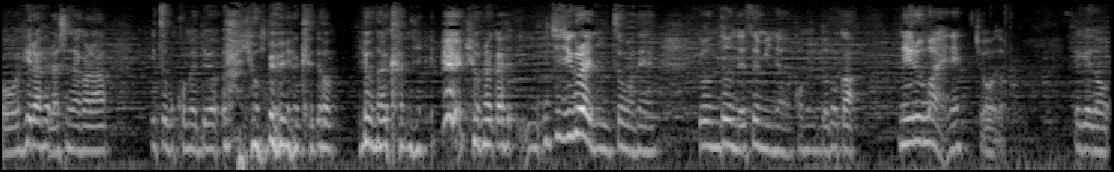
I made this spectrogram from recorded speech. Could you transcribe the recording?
こうヘラヘラしながらいつもコメント 読むんやけど夜中に 夜中1時ぐらいにいつもね読んどんですみんなのコメントとか。寝る前ねちょうど。だけど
